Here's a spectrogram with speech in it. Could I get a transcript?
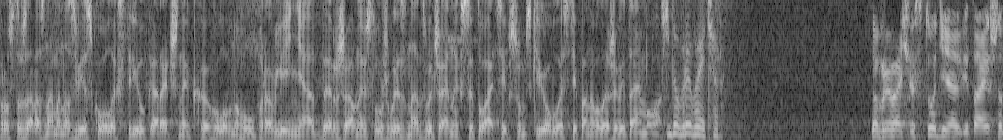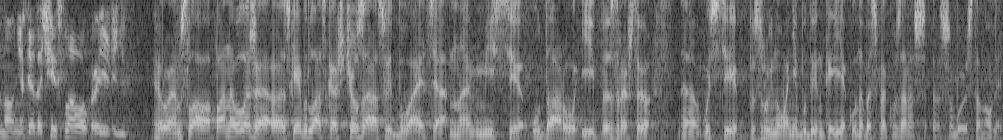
Просто зараз з нами на зв'язку Олег Стрілка, речник головного управління Державної служби з надзвичайних ситуацій в Сумській області. Пане Олеже, вітаємо вас. Добрий вечір. Добрий вечір, студія. Вітаю, шановні глядачі. Слава Україні! Героям слава, пане Олеже, е, скажіть, будь ласка, що зараз відбувається на місці удару, і зрештою, е, ось ці зруйновані будинки, яку небезпеку зараз е, собою становлять?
